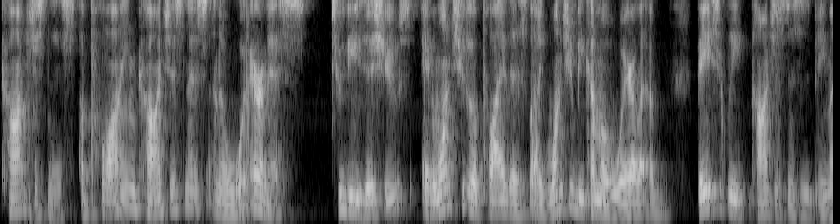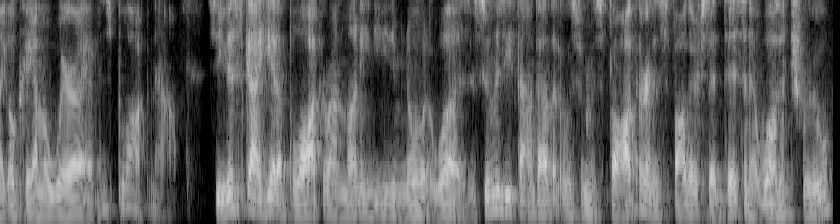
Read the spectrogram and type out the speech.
consciousness, applying consciousness and awareness to these issues. And once you apply this, like once you become aware, like, basically consciousness is being like, okay, I'm aware I have this block now. See, this guy, he had a block around money and he didn't even know what it was. As soon as he found out that it was from his father and his father said this and it wasn't true,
